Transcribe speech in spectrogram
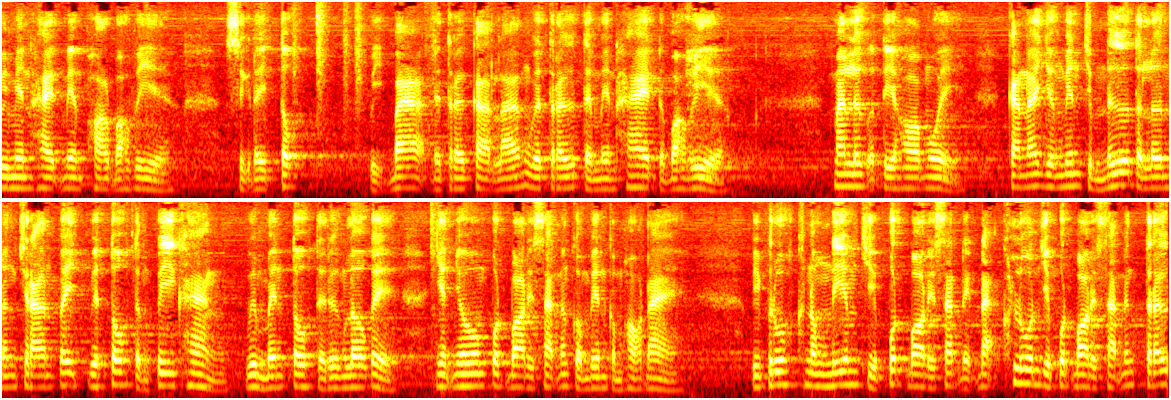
វាមានហេតុមានផលរបស់វាសេចក្តីទុក្ខវិបាកដែលត្រូវកើតឡើងវាត្រូវតែមានហេតុរបស់វា បានលើកឧទាហរណ៍មួយ កាលណាយើងមានជំនឿទៅលើនឹងច្រើនពេកវាទោសទាំងពីរខាងវាមិនមែនទោសតែរឿងលោកទេញាតិញោមពុទ្ធបរិស័ទនឹងក៏មានកំហុសដែរពីព្រោះក្នុងនាមជាពុទ្ធបរិស័ទដែលដាក់ខ្លួនជាពុទ្ធបរិស័ទនឹងត្រូវ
